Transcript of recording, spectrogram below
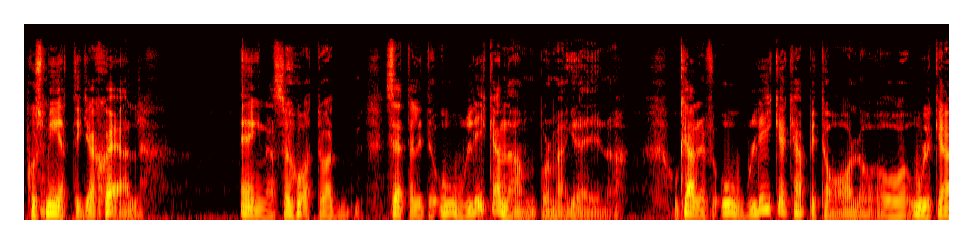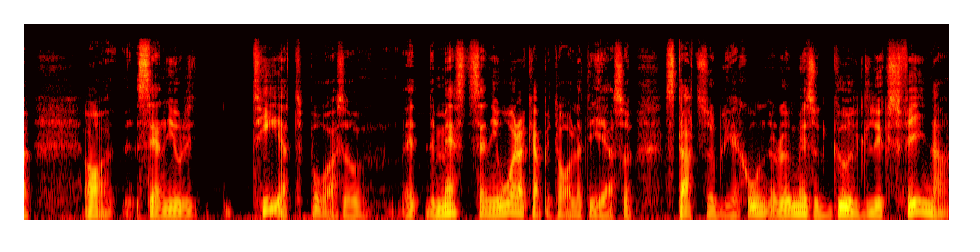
kosmetikaskäl ägnat sig åt att sätta lite olika namn på de här grejerna och kalla det för olika kapital och, och olika ja, senioritet på, alltså det mest seniora kapitalet är alltså statsobligationer och de är så guldlyxfina.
